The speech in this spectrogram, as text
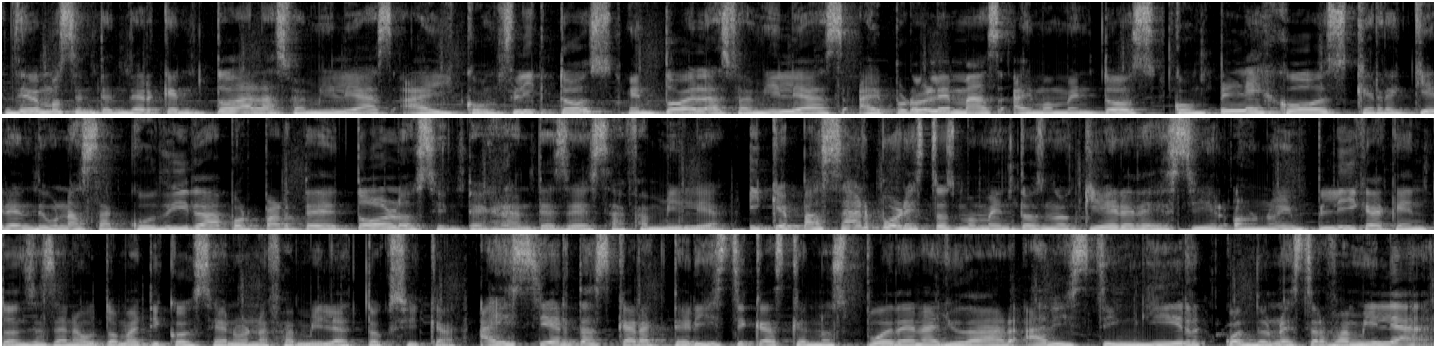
Debemos entender que en todas las familias hay conflictos, en todas las familias hay problemas, hay momentos complejos que requieren de una sacudida por parte de todos los integrantes de esa familia. Y que pasar por estos momentos no quiere decir o no implica que entonces en automático sean una familia tóxica. Hay ciertas características que nos pueden ayudar a distinguir cuando nuestra familia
